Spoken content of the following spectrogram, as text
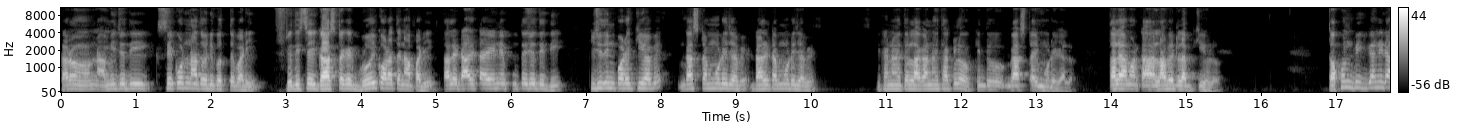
কারণ আমি যদি শেকড় না তৈরি করতে পারি, যদি সেই গাছটাকে গ্রোই করাতে না পারি, তাহলে ডালটা এনে পুঁতে যদি দিই কিছুদিন পরে কি হবে? গাছটা মরে যাবে, ডালটা মরে যাবে। এখানে হয়তো লাগানোই থাকল, কিন্তু গাছটাই মরে গেল। তাহলে আমার লাভের লাভ কি হলো? তখন বিজ্ঞানীরা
